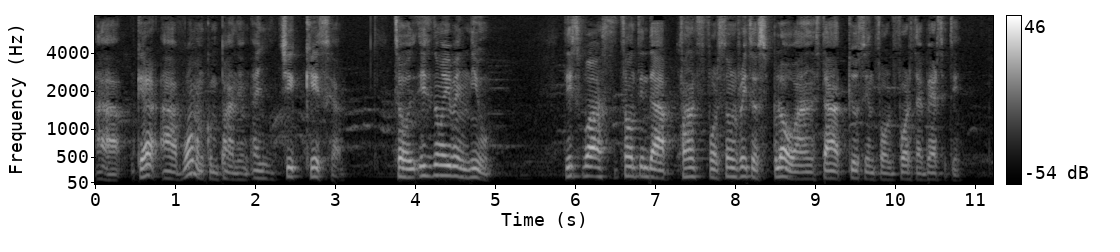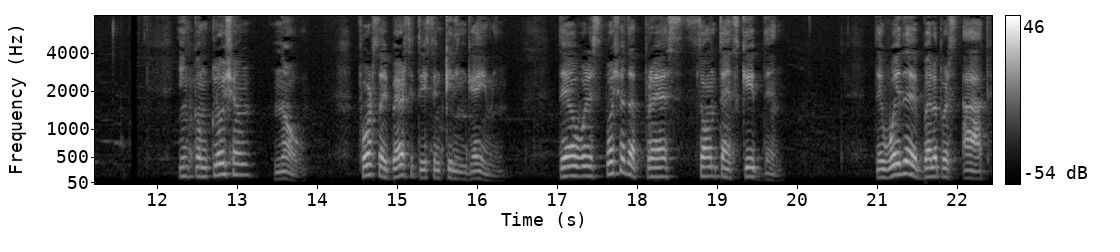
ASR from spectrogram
a girl, a woman companion, and she kissed her. So it's not even new. This was something that fans for some reason explode and start accusing for forced diversity. In conclusion, no. forced diversity isn't killing gaming. The overexposure that press sometimes gives them. The way the developers act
